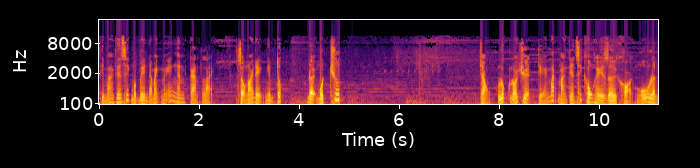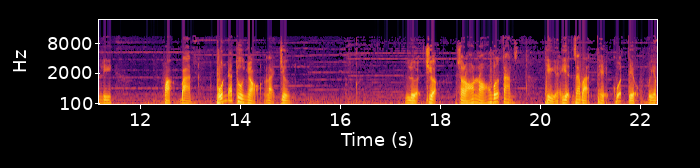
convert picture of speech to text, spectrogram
thì mang thiên xích một bên đã mạnh mẽ ngăn cản lại. Giọng nói để nghiêm túc, đợi một chút. Trong lúc nói chuyện, thì ánh mắt mang thiên xích không hề rời khỏi ngũ lân ly. Họa bàn vốn đã thu nhỏ lại chừng lửa trượng, sau đó nó vỡ tan, thì hiện ra bản thể của tiểu viêm.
